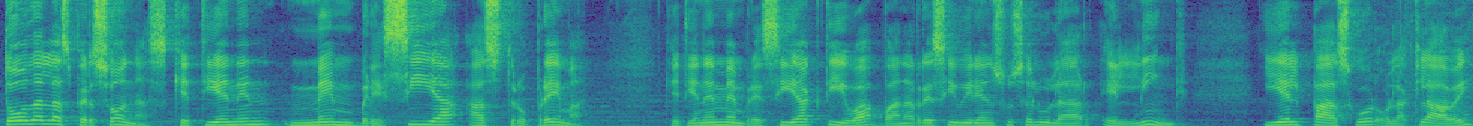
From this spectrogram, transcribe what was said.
todas las personas que tienen membresía Astroprema, que tienen membresía activa, van a recibir en su celular el link y el password o la clave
